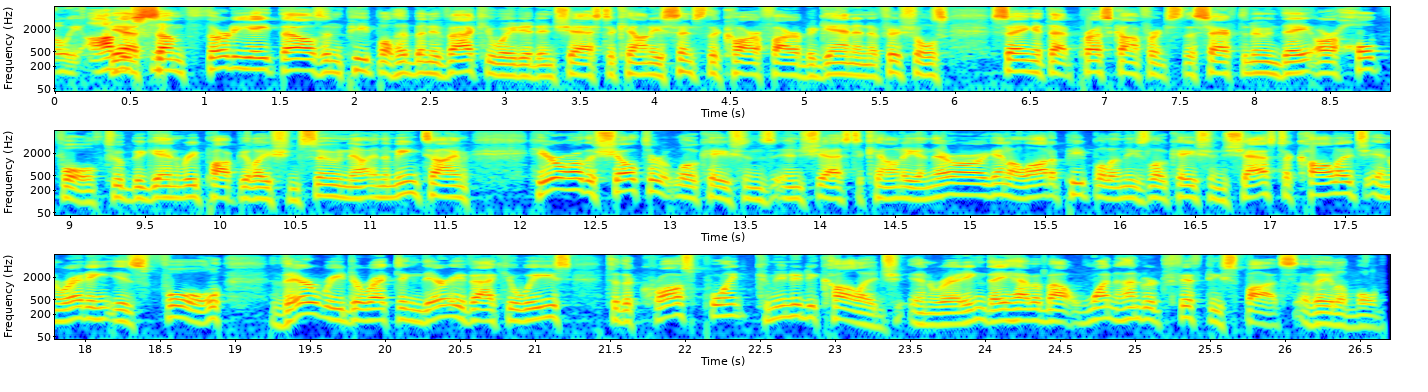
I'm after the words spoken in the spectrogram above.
Oh, obviously. Yes, some 38,000 people have been evacuated in Shasta County since the Carr fire began, and officials saying at that press conference this afternoon they are hopeful to begin repopulation soon. Now, in the meantime, here are the shelter locations in Shasta County, and there are again a lot of people in these locations. Shasta College in Redding is full. They're redirecting their evacuees to the Cross Point Community College in Redding. They have about 150 spots available.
